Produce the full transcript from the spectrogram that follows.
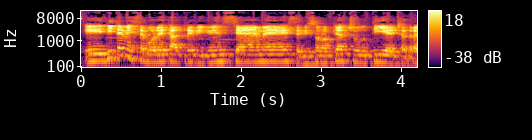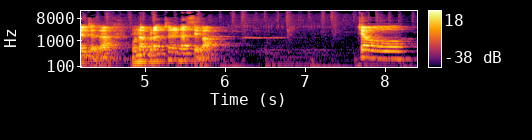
E ditemi se volete altri video insieme, se vi sono piaciuti, eccetera, eccetera. Un abbraccione da Seba. Ciao!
